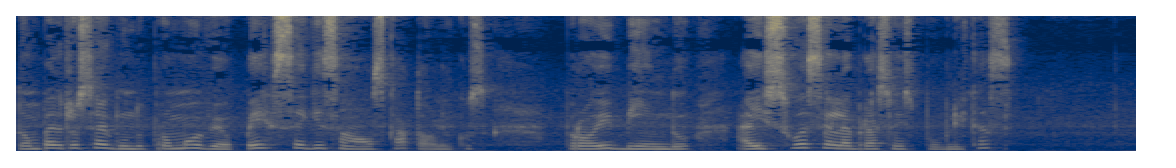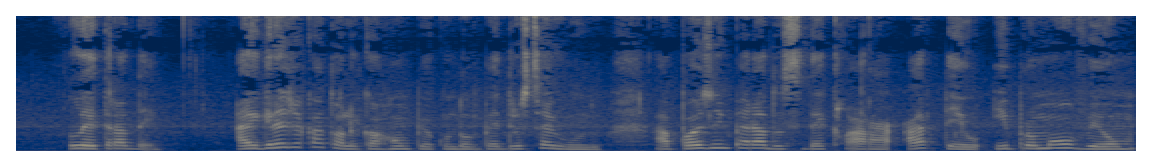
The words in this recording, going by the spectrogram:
Dom Pedro II promoveu perseguição aos católicos, proibindo as suas celebrações públicas? Letra D. A Igreja Católica rompeu com Dom Pedro II após o imperador se declarar ateu e promoveu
